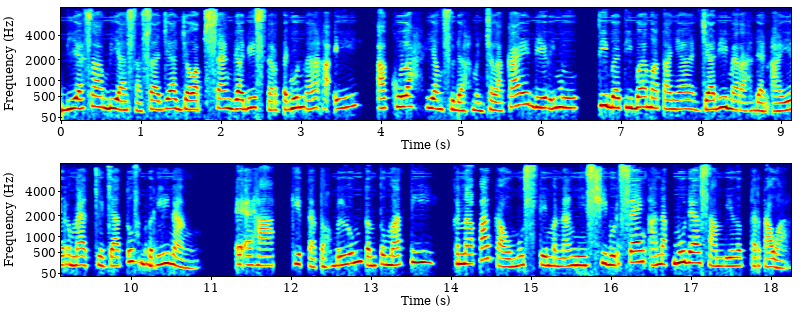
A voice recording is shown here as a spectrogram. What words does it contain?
Biasa-biasa saja jawab sang gadis terteguna Ai, akulah yang sudah mencelakai dirimu. Tiba-tiba matanya jadi merah dan air mata jatuh berlinang. Eh kita toh belum tentu mati, kenapa kau mesti menangis Shibur Seng anak muda sambil tertawa.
